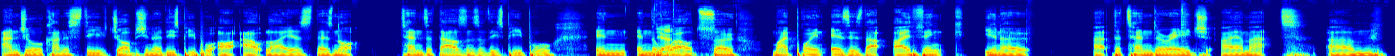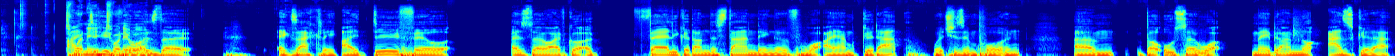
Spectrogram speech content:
and your kind of Steve Jobs. You know, these people are outliers. There's not tens of thousands of these people in in the Yeah. world. So my point is is that I think you know at the tender age I am at, um, 20, I 21. feel as though exactly. I do feel as though I've got a fairly good understanding of what I am good at, which is important, um, but also what maybe I'm not as good at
